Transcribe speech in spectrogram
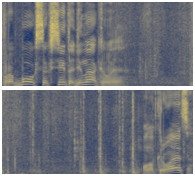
Пробокс, оксид одинаковые. Он открывается?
